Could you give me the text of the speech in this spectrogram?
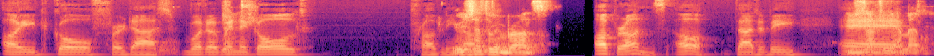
I'd go for that. Would I win a gold? Probably. You just have to win bronze. Oh, bronze. Oh, that'd be. You just have to get a um, medal.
